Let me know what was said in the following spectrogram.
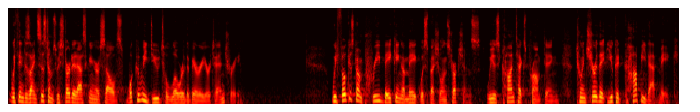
within design systems, we started asking ourselves, what could we do to lower the barrier to entry? We focused on pre-baking a make with special instructions. We used context prompting to ensure that you could copy that make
